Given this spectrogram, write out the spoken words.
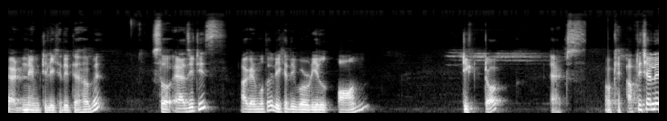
অ্যাড নেমটি লিখে দিতে হবে। সো অ্যাজ ইট ইজ আগের মতোই লিখে দিব reel on TikTok ads. Okay, আপনি চাইলে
